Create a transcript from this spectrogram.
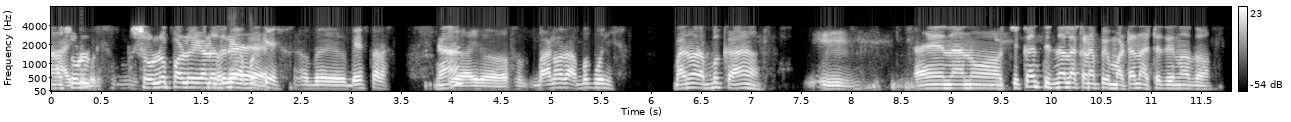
ಆಯ್ತು ಸುಳ್ಳು ಬಿಡಿ. ಸುಳ್ಳು ಪಳ್ಳು ಬನ್ನಿ ಹೇಳಿದ್ರೆ ಹಬ್ಬಕ್ಕೆ ಬೇ- ಬೇಸ್ತಾರ. ಹಾ? ಇದು ಭಾನುವಾರ ಹಬ್ಬಕ್ಕೆ ಬನ್ನಿ. ಭಾನುವಾರ ಹಬ್ಬಕ್ಕ? ಹ್ಮ್. ಏ, ನಾನು ಚಿಕನ್ ತಿನ್ನಲ್ಲ ಕಣಪ್ಪ ಮಟನ್ ಅಷ್ಟೇ ತಿನ್ನೋದು.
